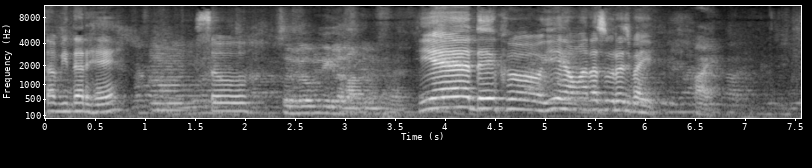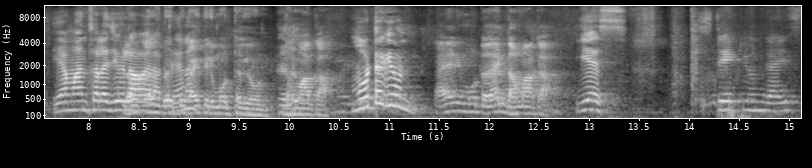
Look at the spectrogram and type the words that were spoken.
सब इधर है। सो so, ये देखो ये हमारा सूरज भाई। या माणसाला जीव लावावा लागतोय ना? काहीतरी मोठं घेऊन धमाका। मोठं घेऊन काय रे मोठं एक धमाका। यस स्टे ट्यून गाइस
